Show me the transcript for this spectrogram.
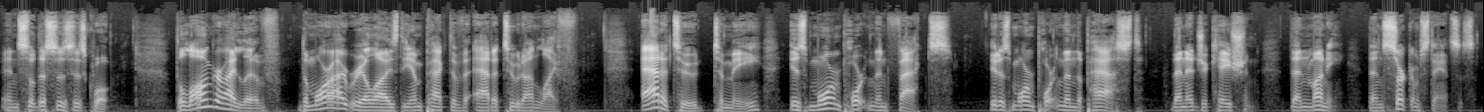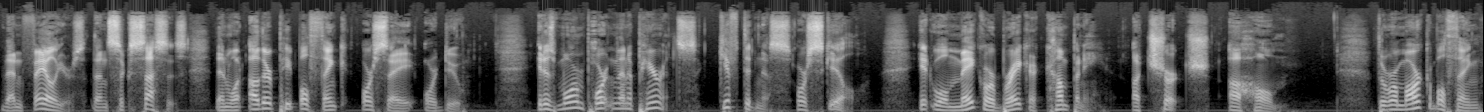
And so this is his quote The longer I live, the more I realize the impact of attitude on life. Attitude, to me, is more important than facts. It is more important than the past, than education, than money, than circumstances, than failures, than successes, than what other people think or say or do. It is more important than appearance, giftedness, or skill. It will make or break a company, a church, a home. The remarkable thing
